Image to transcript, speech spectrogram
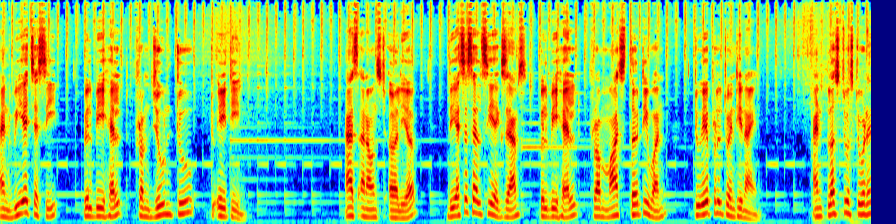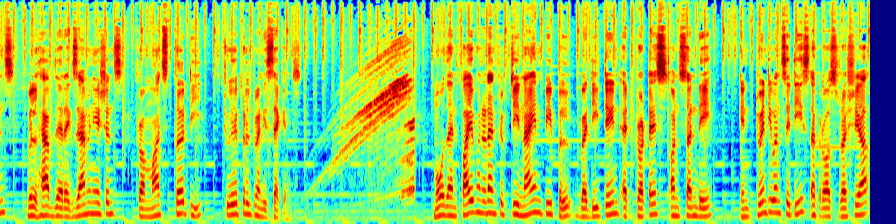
and VHSE will be held from June 2 to 18. As announced earlier, the SSLC exams will be held from March 31 to April 29, and plus 2 students will have their examinations from March 30 to April 22nd. More than 559 people were detained at protests on Sunday in 21 cities across Russia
